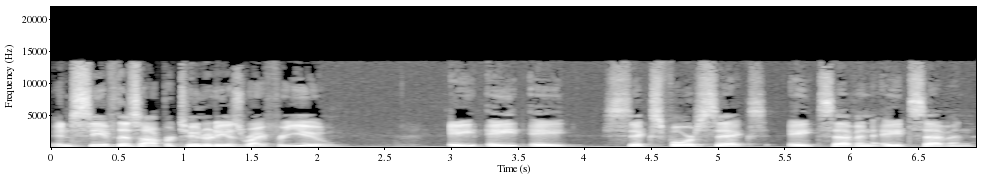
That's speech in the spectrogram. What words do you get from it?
and see if this opportunity is right for you. 888 646 8787.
